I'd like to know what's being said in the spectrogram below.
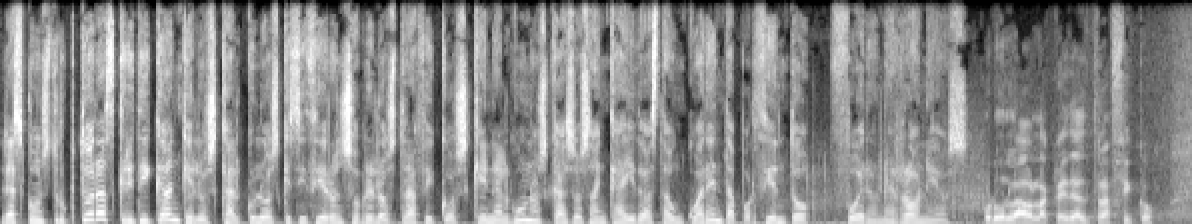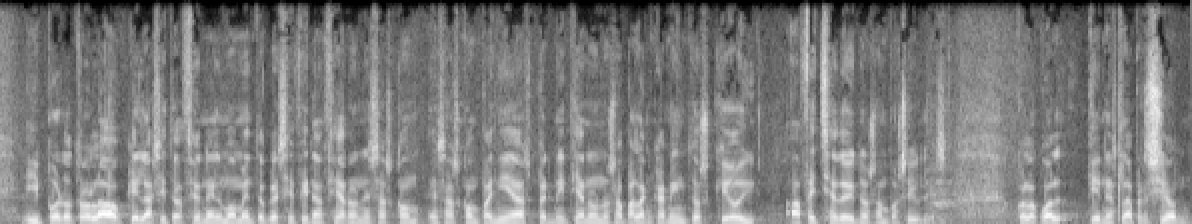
las constructoras critican que los cálculos que se hicieron sobre los tráficos, que en algunos casos han caído hasta un 40%, fueron erróneos. Por un lado, la caída del tráfico y por otro lado, que la situación en el momento que se financiaron esas, esas compañías permitían unos apalancamientos que hoy, a fecha de hoy, no son posibles. Con lo cual, tienes la presión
